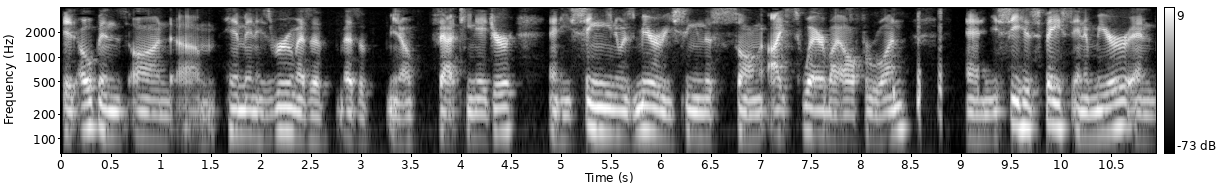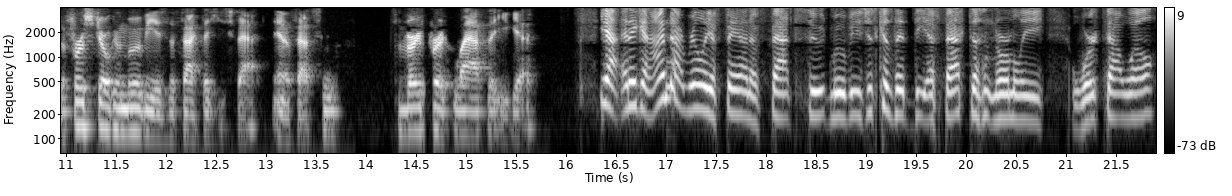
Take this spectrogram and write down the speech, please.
it opens on um, him in his room as a as a you know fat teenager, and he's singing into his mirror. He's singing this song "I Swear" by All-4-One, and you see his face in a mirror. And the first joke in the movie is the fact that he's fat in a fat suit. It's the very first laugh that you get. Yeah, and again, I'm not really a fan of fat suit movies just because the, the effect doesn't normally work that well.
